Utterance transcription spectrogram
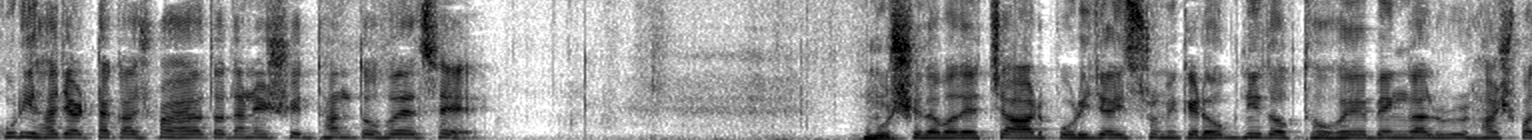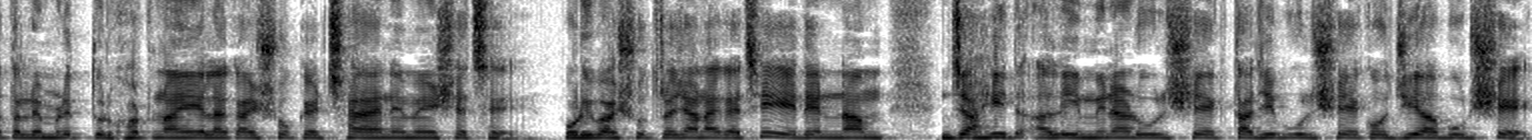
কুড়ি হাজার টাকা সহায়তা দানের সিদ্ধান্ত হয়েছে। মুর্শিদাবাদের চার পরিযায়ী শ্রমিকের অগ্নিদগ্ধ হয়ে বেঙ্গালুরুর হাসপাতালে মৃত্যুর ঘটনায় এলাকায় শোকের ছায়া নেমে এসেছে। পরিবার সূত্রে জানা গেছে, এদের নাম জাহিদ আলী মিনারুল শেখ, তাজিবুল শেখ ও জিয়াবুর শেখ।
